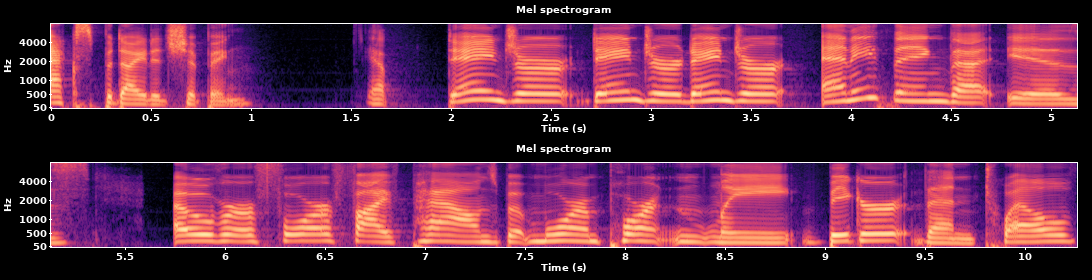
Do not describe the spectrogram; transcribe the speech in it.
expedited shipping. Yep. Danger, danger, danger. Anything that is over four or five pounds, but more importantly, bigger than 12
